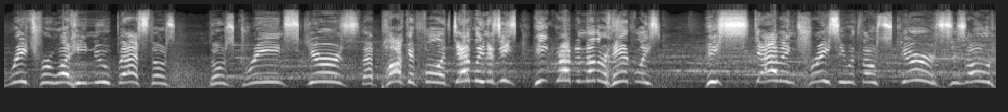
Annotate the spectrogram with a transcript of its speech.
reached for what he knew best. Those those green skewers, that pocket full of deadliness. He's he grabbed another handful. He's he's stabbing Tracy with those skewers. His own.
